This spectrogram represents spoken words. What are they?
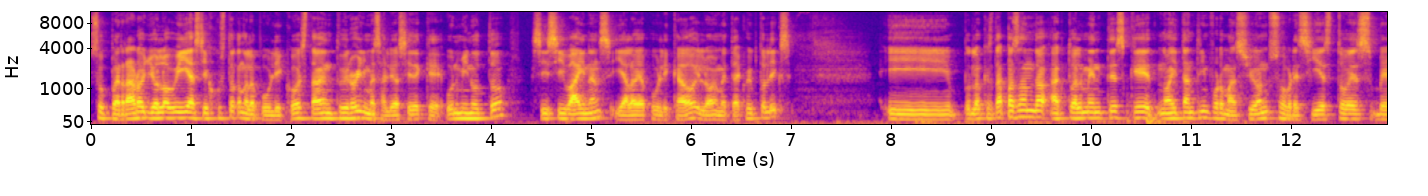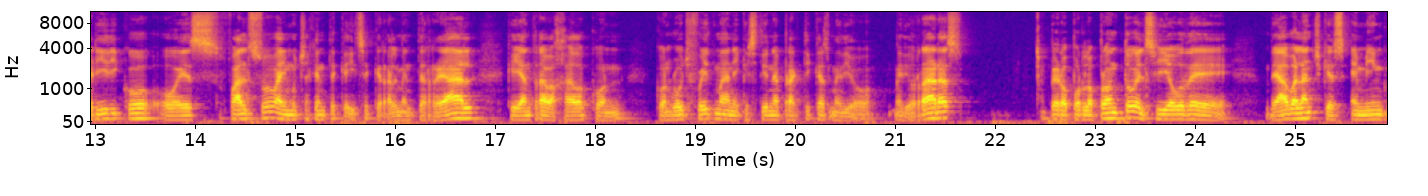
súper raro. Yo lo vi así justo cuando lo publicó. Estaba en Twitter y me salió así de que un minuto, sí, sí, Binance, y ya lo había publicado y luego me metí a CryptoLeaks. Y pues lo que está pasando actualmente es que no hay tanta información sobre si esto es verídico o es falso. Hay mucha gente que dice que realmente es real, que ya han trabajado con, con Roach Friedman y que tiene prácticas medio, medio raras. Pero por lo pronto el CEO de, de Avalanche, que es Emin,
